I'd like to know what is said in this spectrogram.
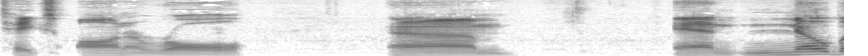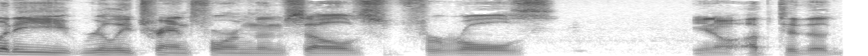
takes on a role, um, and nobody really transformed themselves for roles, you know, up to the.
